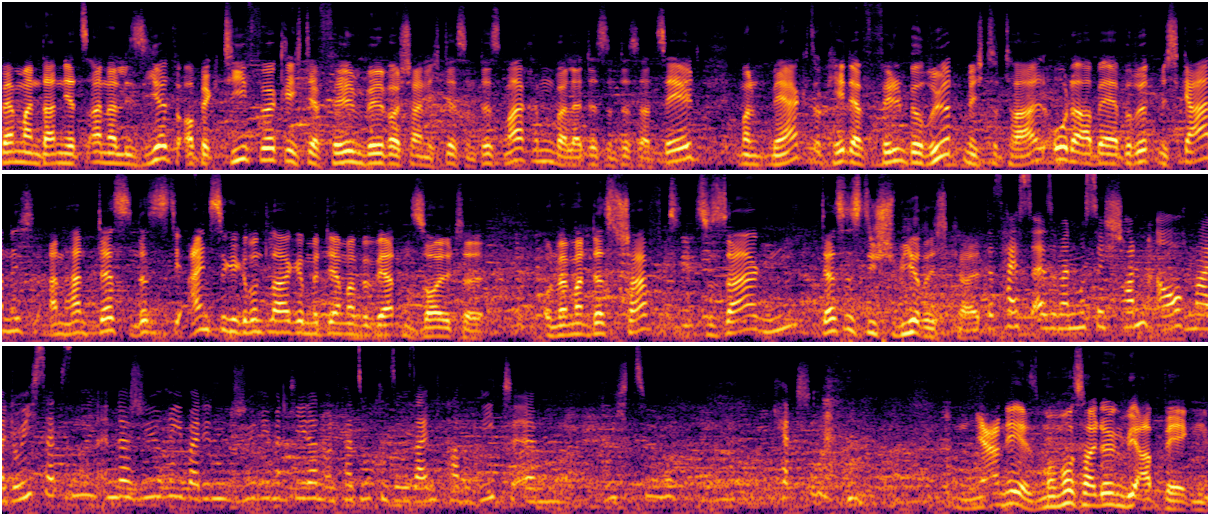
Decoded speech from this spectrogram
wenn man dann jetzt analysiert, objektiv wirklich, der Film will wahrscheinlich das und das machen, weil er das und das erzählt, man merkt, okay, der Film berührt mich total oder aber er berührt mich gar nicht, anhand dessen, das ist die einzige Grundlage, mit der man bewerten sollte. Und wenn man das schafft, zu sagen, das ist die Schwierigkeit. Das heißt also, man muss sich schon auch mal durchsetzen in der Jury, bei den Jurymitgliedern und versuchen, so seinen Favorit ähm, durchzucatchen. Ja, nee, man muss halt irgendwie abwägen.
